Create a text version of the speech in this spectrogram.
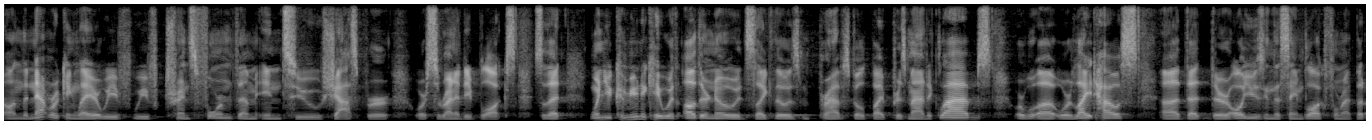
on the networking layer, we've, we've transformed them into Shasper or Serenity blocks so that when you communicate with other nodes, like those perhaps built by Prismatic Labs or, uh, or Lighthouse, uh, that they're all using the same block format, but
